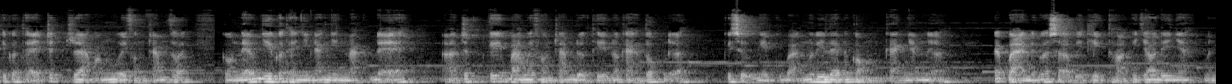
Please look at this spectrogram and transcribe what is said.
thì có thể trích ra khoảng 10% thôi. Còn nếu như có thể nhìn ăn nhìn mặt để à, trích cái 30% được thì nó càng tốt nữa. Cái sự nghiệp của bạn nó đi lên nó còn càng nhanh nữa. Các bạn đừng có sợ bị thiệt thòi khi cho đi nha. Mình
